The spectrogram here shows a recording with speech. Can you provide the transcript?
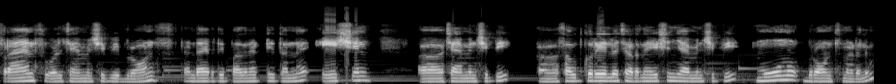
ഫ്രാൻസ് വേൾഡ് ചാമ്പ്യൻഷിപ്പിൽ ബ്രോൺസ്. രണ്ടായിരത്തി പതിനെട്ടിൽ തന്നെ ഏഷ്യൻ ചാമ്പ്യൻഷിപ്പിൽ സൗത്ത് കൊറിയയിൽ വെച്ച് നടന്ന ഏഷ്യൻ ചാമ്പ്യൻഷിപ്പിൽ മൂന്ന് ബ്രോൺസ് മെഡലും.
